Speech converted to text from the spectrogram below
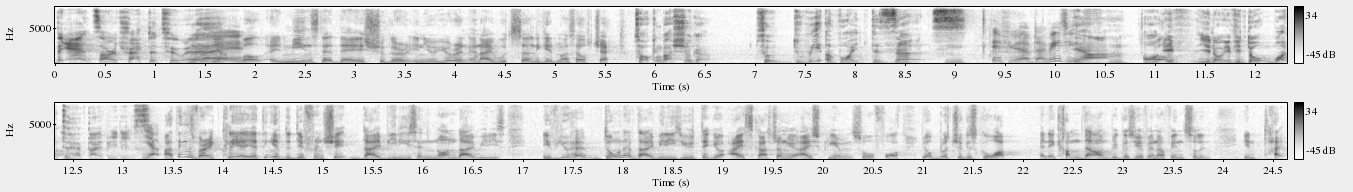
the ants are attracted to it. Right. yeah, well, it means that there is sugar in your urine, and I would certainly get myself checked. Talking about sugar, so do we avoid desserts? If you have diabetes. Yeah. Or Well- if you know, if you don't want to have diabetes. Yep. I think it's very clear. I think you have to differentiate diabetes and non-diabetes. If you have don't have diabetes, if you take your ice kacang, your ice cream, and so forth, your blood sugars go up and they come down because you have enough insulin. In type,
